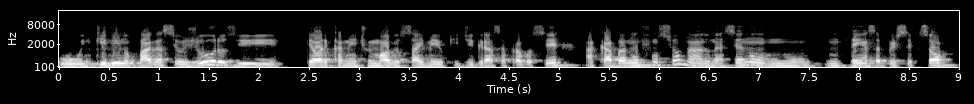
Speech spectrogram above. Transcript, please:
o inquilino paga seus juros e teoricamente o imóvel sai meio que de graça para você, acaba não funcionando, né? Você não, não, não tem essa percepção?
